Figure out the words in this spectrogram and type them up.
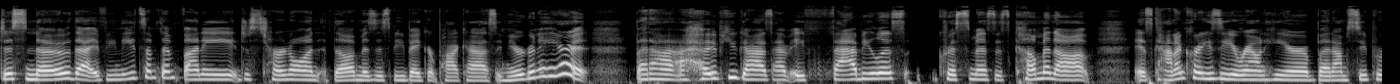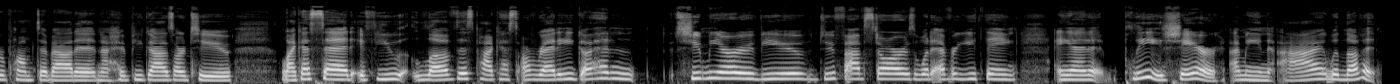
just know that if you need something funny, just turn on the Mrs. B. Baker podcast and you're going to hear it. But uh, I hope you guys have a fabulous Christmas. It's coming up. It's kind of crazy around here, but I'm super pumped about it. And I hope you guys are too. Like I said, if you love this podcast already, go ahead and shoot me a review, do five stars, whatever you think, and please share. I mean, I would love it.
